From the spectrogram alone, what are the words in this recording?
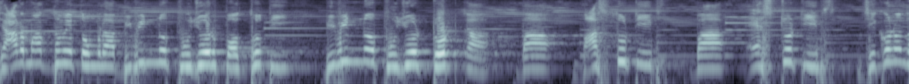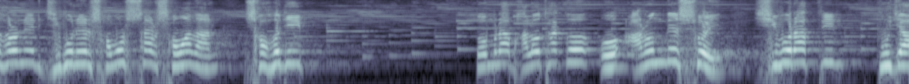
যার মাধ্যমে তোমরা বিভিন্ন পুজোর পদ্ধতি, বিভিন্ন পুজোর টোটকা বা বাস্তু টিপস বা অ্যাস্ট্রো টিপস যে কোনো ধরনের জীবনের সমস্যার সমাধান সহজেই তোমরা ভালো থাকো ও আনন্দের সহিত শিবরাত্রির পূজা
